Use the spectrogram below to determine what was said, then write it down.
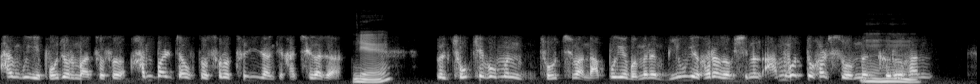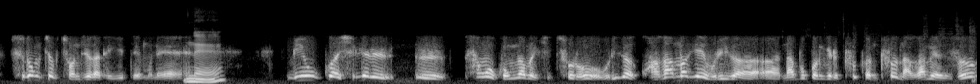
한국이 보조를 맞춰서 한 발자국도 서로 틀리지 않게 같이 가자. 예. 그걸 좋게 보면 좋지만 나쁘게 보면은 미국의 허락 없이는 아무것도 할 수 없는 음. 그러한 수동적 존재가 되기 때문에 네. 미국과 신뢰를 상호 공감을 기초로 우리가 과감하게 우리가 남북 관계를 풀 건 풀어 나가면서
